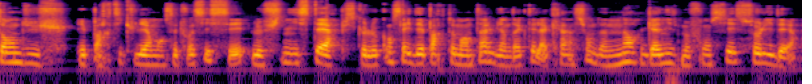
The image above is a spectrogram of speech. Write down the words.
tendu, et particulièrement cette fois-ci c'est le Finistère, puisque le conseil départemental vient d'acter la création d'un organisme foncier solidaire.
